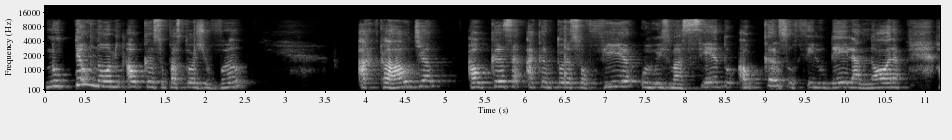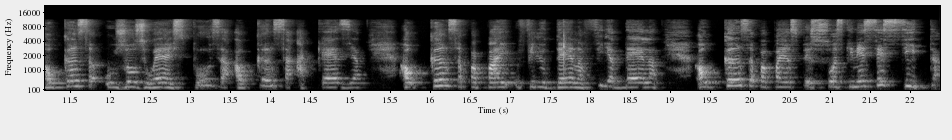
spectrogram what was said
no teu nome alcança o pastor Gilvan, a Cláudia, alcança a cantora Sofia, o Luiz Macedo, alcança o filho dele, a Nora, alcança o Josué, a esposa, alcança a Késia, alcança, papai, o filho dela, a filha dela, alcança, papai, as pessoas que necessitam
